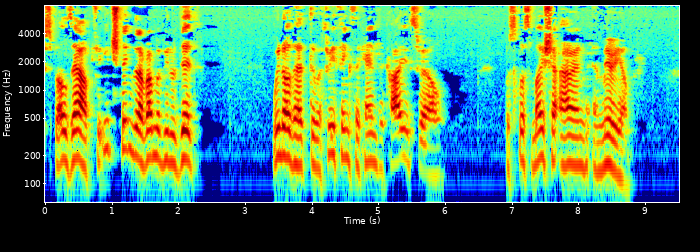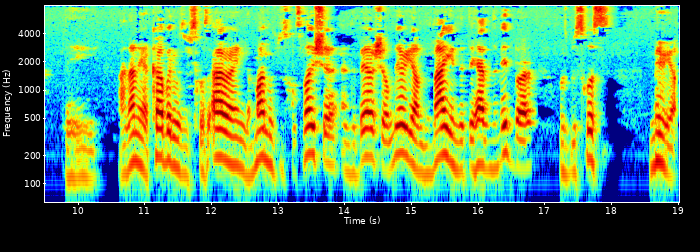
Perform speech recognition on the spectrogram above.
spells out for each thing that Avram Avinu did, we know that there were three things that came to Klal Yisrael: B'schus Moshe, Aaron, and Miriam. The Anania covered was B'schus Aaron, the man was B'schus Moshe, and the be'er shel Miriam, the mayim that they had in the midbar, was B'schus Miriam.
